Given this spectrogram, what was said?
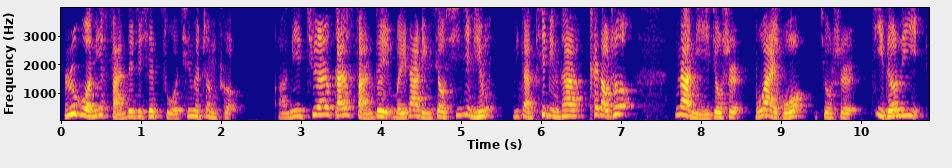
如果你反对这些左倾的政策，啊，你居然敢反对伟大领袖习近平，你敢批评他开倒车，那你就是不爱国，就是既得利益，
